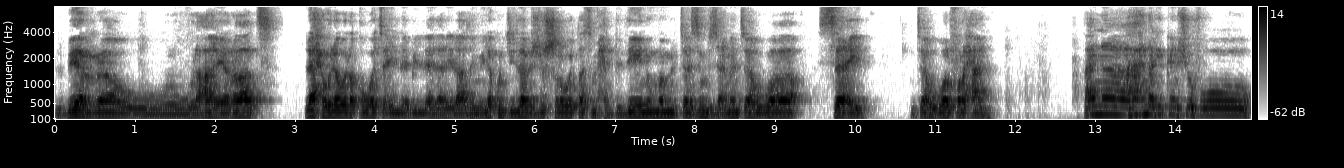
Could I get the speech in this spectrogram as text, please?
البيرة والعاهرات. لا حول ولا قوة إلا بالله العلي العظيم. إلا كنت لابس جوج شرويطات محددين وما ملتزم زعما أنت هو السعيد أنت هو الفرحان. أنا ها حنا كي كنشوفو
